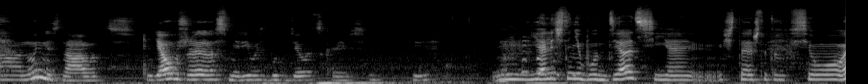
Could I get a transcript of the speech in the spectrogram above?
А, ну, не знаю, вот я уже смирилась, буду делать, скорее всего. Я лично не буду делать, я считаю, что это все,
